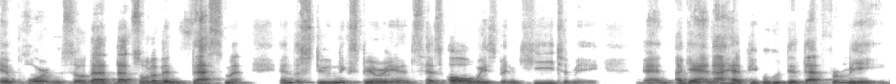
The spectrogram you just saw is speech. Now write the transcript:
important. So that that sort of investment in the student experience has always been key to me. And again, I had people who did that for me.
